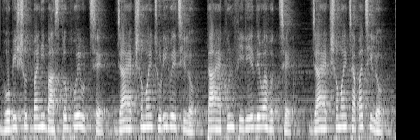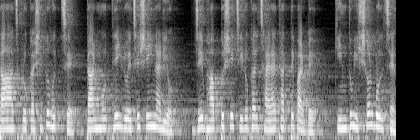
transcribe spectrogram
ভবিষ্যৎবাণী বাস্তব হয়ে উঠছে, যা একসময় চুরি হয়েছিল, তা এখন ফিরিয়ে দেওয়া হচ্ছে। যা একসময় চাপা ছিল, তা আজ প্রকাশিত হচ্ছে। তার মধ্যেই রয়েছে সেই নারীও, যে ভাবত সে চিরকাল ছায়ায় থাকতে পারবে। কিন্তু ঈশ্বর বলছেন,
